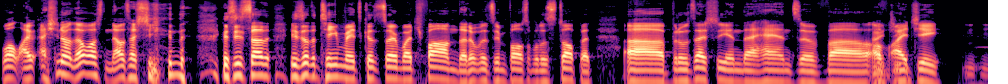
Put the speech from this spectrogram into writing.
well, I actually, no, that wasn't. That was actually because his other, his other teammates got so much farm that it was impossible to stop it. Uh, but it was actually in the hands of, uh, of IG. IG. Mm-hmm.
